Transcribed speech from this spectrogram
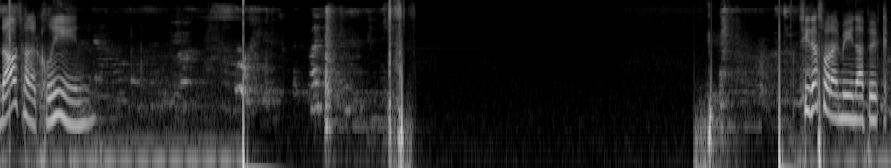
That was kind of clean. See, that's what I mean, Epic.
